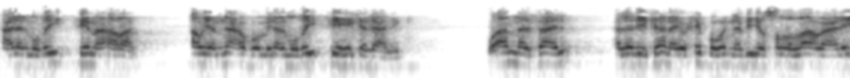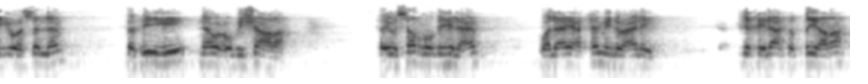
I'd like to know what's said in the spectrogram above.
على المضي فيما أراد أو يمنعه من المضي فيه كذلك. وأما الفعل الذي كان يحبه النبي صلى الله عليه وسلم ففيه نوع بشارة فيسر به العبد ولا يعتمد عليه بخلاف الطيرة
